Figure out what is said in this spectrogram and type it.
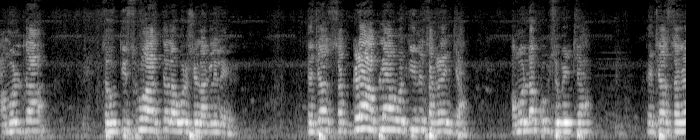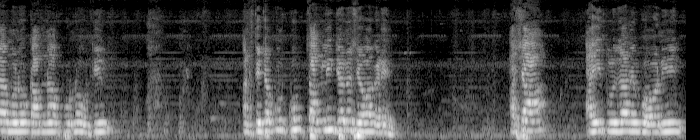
अमोलचा चौतीसवं आज त्याला वर्ष लागलेलं आहे. त्याच्या सगळ्या आपल्या वतीने सगळ्यांच्या अमोलला खूप शुभेच्छा. त्याच्या सगळ्या मनोकामना पूर्ण होतील. आणि त्याच्याकडून खूप चांगली जनसेवा घडेल. अशा आई तुळजाने भवानी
